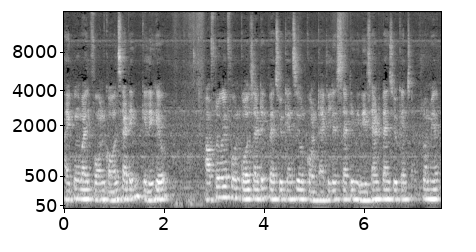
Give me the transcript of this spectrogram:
हाइको mobile phone call setting click हो after way. Phone call setting pens you can see your contact list setting recent pens you can check from your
